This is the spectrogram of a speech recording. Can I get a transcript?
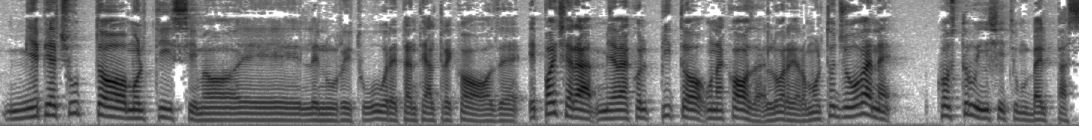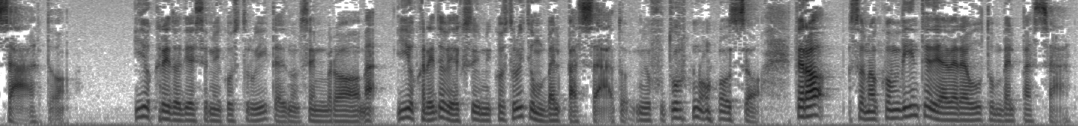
mi è piaciuto moltissimo eh, le nurriture e tante altre cose. E poi mi aveva colpito una cosa, allora ero molto giovane, costruisciti un bel passato. Io credo di essermi costruita, non sembro, ma io credo di essermi costruita un bel passato. Il mio futuro non lo so, però sono convinta di aver avuto un bel passato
